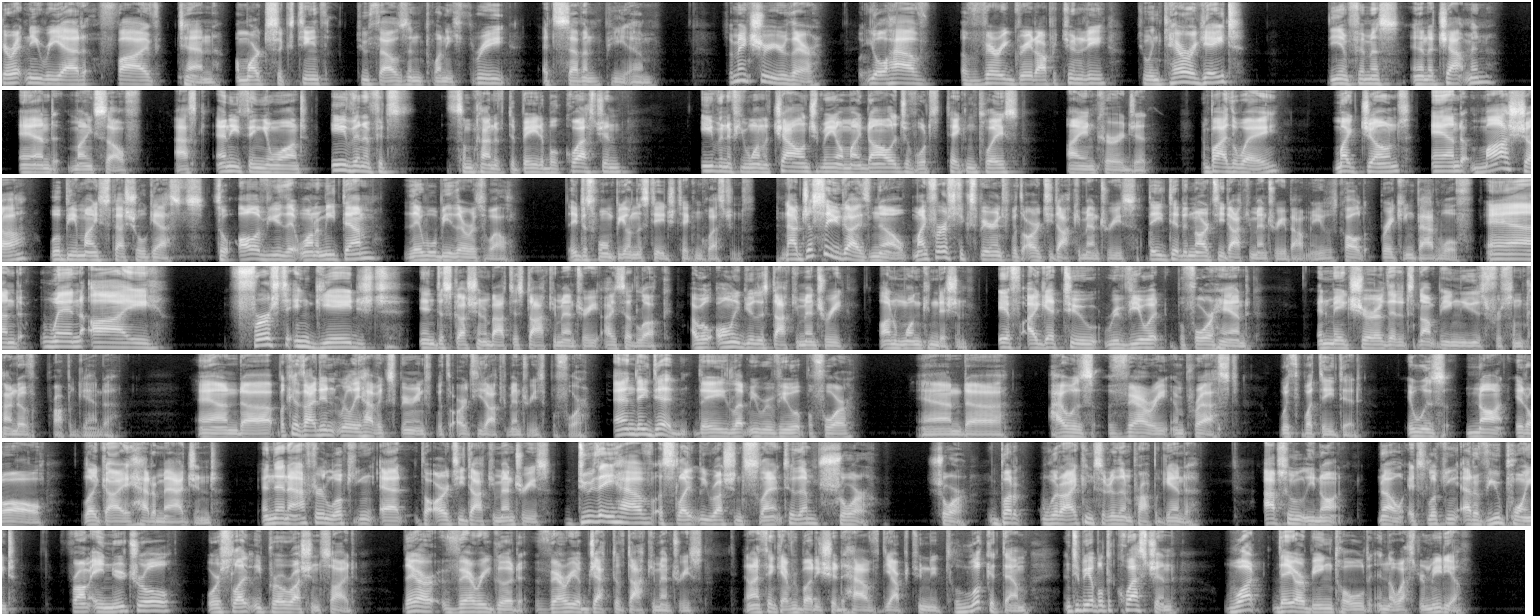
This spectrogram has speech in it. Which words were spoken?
Karetny Ryad 510 on March 16th, 2023 at 7 p.m. So make sure you're there. You'll have a very great opportunity to interrogate the infamous Anna Chapman and myself. Ask anything you want, even if it's some kind of debatable question, even if you want to challenge me on my knowledge of what's taking place, I encourage it. And by the way, Mike Jones and Masha will be my special guests. So all of you that want to meet them, they will be there as well. They just won't be on the stage taking questions. Now, just so you guys know, my first experience with RT documentaries, they did an RT documentary about me. It was called Breaking Bad Wolf. And when I first engaged in discussion about this documentary, I said, look, I will only do this documentary on one condition if I get to review it beforehand and make sure that it's not being used for some kind of propaganda. And uh, because I didn't really have experience with RT documentaries before. And they did. They let me review it before. And uh, I was very impressed with what they did. It was not at all like I had imagined. And then after looking at the RT documentaries, do they have a slightly Russian slant to them? Sure. Sure. But would I consider them propaganda? Absolutely not. No, it's looking at a viewpoint from a neutral or slightly pro Russian side. They are very good, very objective documentaries. And I think everybody should have the opportunity to look at them and to be able to question what they are being told in the Western media.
